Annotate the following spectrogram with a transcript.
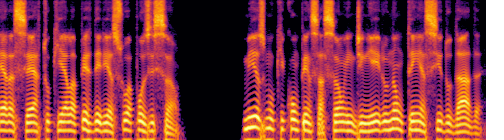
era certo que ela perderia sua posição. Mesmo que compensação em dinheiro não tenha sido dada,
